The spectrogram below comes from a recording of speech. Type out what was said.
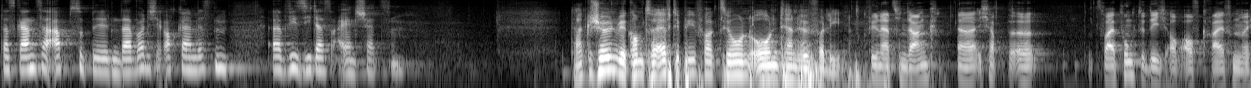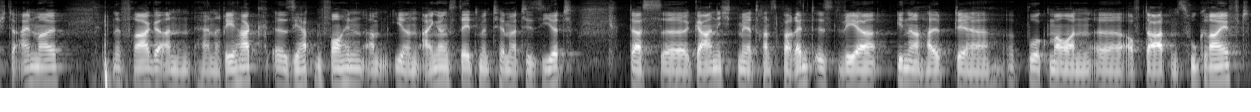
das Ganze abzubilden. Da würde ich auch gerne wissen, äh, wie Sie das einschätzen. Dankeschön. Wir kommen zur FDP-Fraktion und Herrn Höferlin. Vielen herzlichen Dank. Ich habe zwei Punkte, die ich auch aufgreifen möchte. Einmal eine Frage an Herrn Rehak. Sie hatten vorhin Ihren Eingangsstatement thematisiert, dass äh, gar nicht mehr transparent ist, wer innerhalb der Burgmauern äh, auf Daten zugreift.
